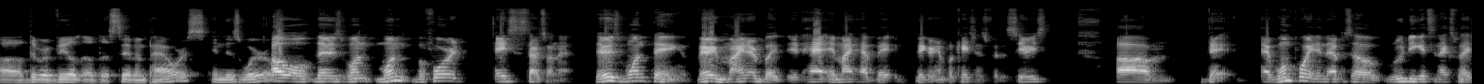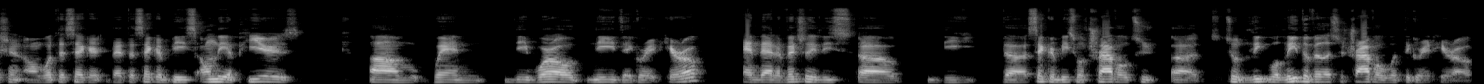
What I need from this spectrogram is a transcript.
uh the reveal of the seven powers in this world. Oh, well, there's one one before Ace starts on that. There is one thing, very minor, but it had it might have bigger implications for the series. Um, that at one point in the episode, Rudy gets an explanation on what the sacred that the sacred beast only appears um, when the world needs a great hero, and that eventually these uh, the the sacred beast will travel to uh to lead, will leave the village to travel with the great hero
